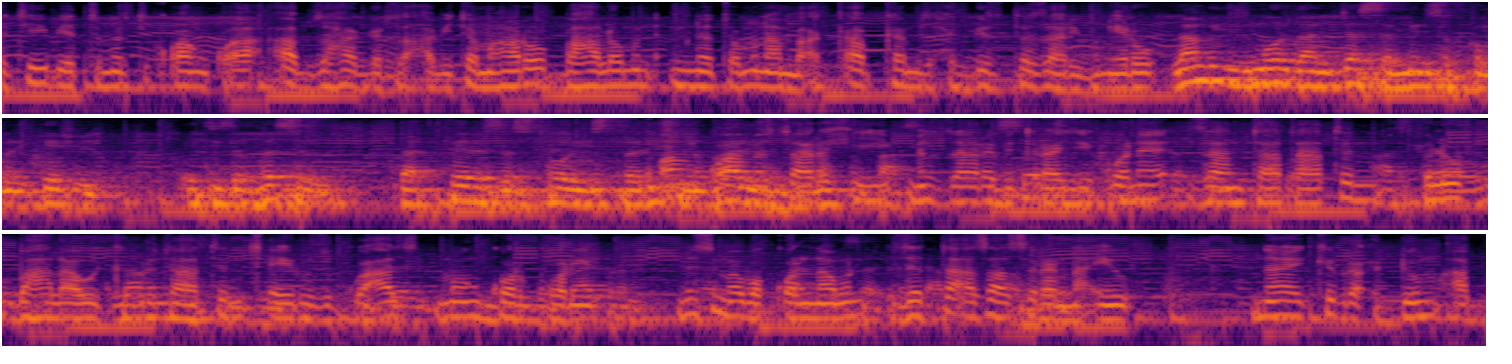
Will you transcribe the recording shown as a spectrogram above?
እቲ ቤት ትምህርቲ ቋንቋ ኣብዛ ሃገር ዝዓብ ተምሃሮ ባህሎምን እምነቶምን ኣብ ምዕቃብ ከም ዝሕግዝ ተዛሪቡ ነይሩ ቋንቋ መሳርሒ መዛረቢ ጥራይ ዘይኮነ ዛንታታትን ሕሉፍ ባህላዊ ክብርታትን ፀይሩ ዝጓዓዝ መንኮርኮር እዩ ምስ መበቆልና እውን ዘተኣሳስረና እዩ ናይ ክብሪ ዕዱም ኣቦ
